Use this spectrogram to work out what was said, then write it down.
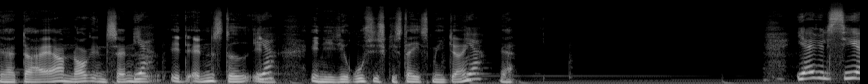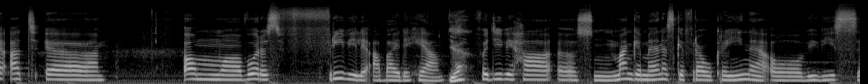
Ja, der er nok en sandhed Ja. et andet sted end, Ja. end i de russiske statsmedier, ikke? Ja. ja. Jeg vil sige, at øh, om øh, vores frivillige arbejde her, Ja. fordi vi har øh, sådan mange mennesker fra Ukraine, og vi, vis,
